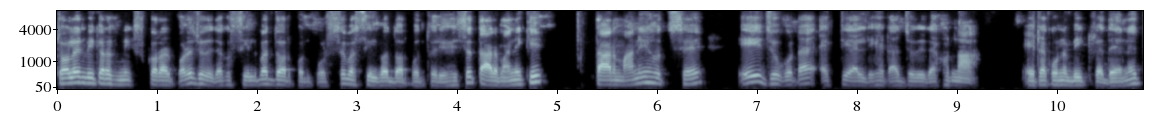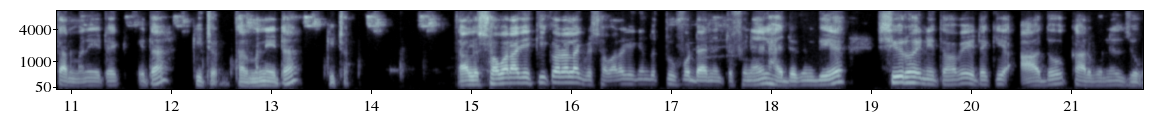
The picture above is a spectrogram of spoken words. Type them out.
টলেন বিকারক মিক্স করার পরে যদি দেখো সিলভার দর্পণ পড়ছে বা সিলভার দর্পণ তৈরি হয়েছে, তার মানে কি? তার মানে হচ্ছে এই যোগটা একটি অ্যালডিহাইড। আর যদি দেখো, না, এটা কোনো বিক্রিয়া দেয় নাই, তার মানে এটা এটা কিটন তার মানে এটা কিটন তাহলে সবার আগে কি করা লাগবে? সবার আগে কিন্তু টু ফোর ডাইনাইট্রোফিনাইল হাইড্রোজেন দিয়ে শিওর হয়ে নিতে হবে এটা কি আদৌ কার্বনের যৌগ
